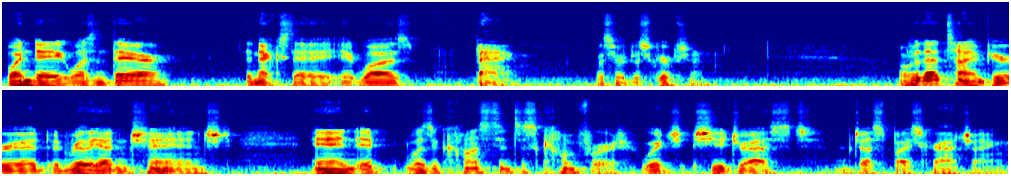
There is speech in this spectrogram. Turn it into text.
One day it wasn't there, the next day it was, bang, was her description. Over that time period, it really hadn't changed, and it was a constant discomfort, which she addressed just by scratching.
